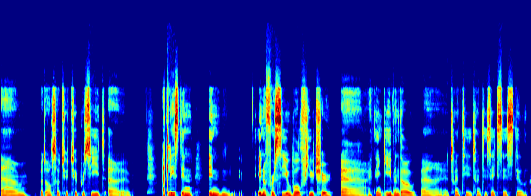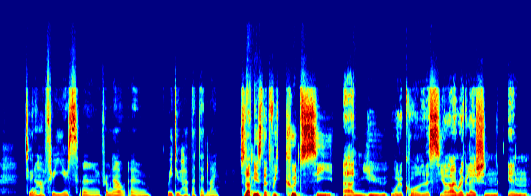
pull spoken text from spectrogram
um, but also to to proceed uh, at least in in in a foreseeable future. Uh, I think even though uh, 2026 is still two and a half three years uh, from now, uh, we do have that deadline. So that means that we could see a new what we call the CII regulation in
